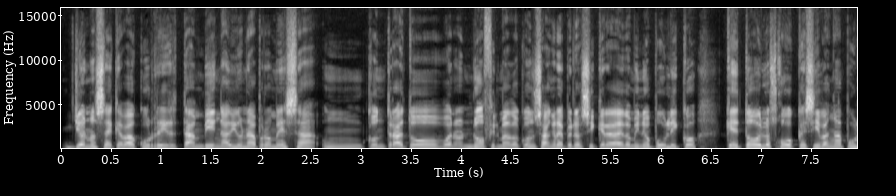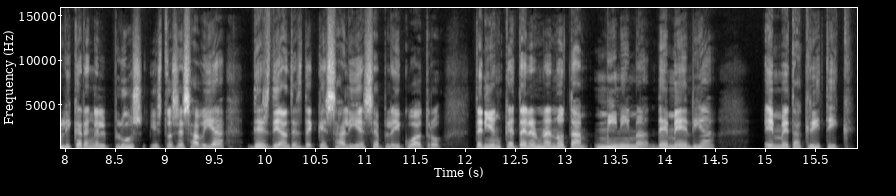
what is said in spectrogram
Yo no sé qué va a ocurrir. También había una promesa, un contrato, bueno, no firmado con sangre, pero sí que era de dominio público, que todos los juegos que se iban a publicar en el Plus, y esto se sabía desde antes de que saliese Play 4, tenían que tener una nota mínima de media en Metacritic.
